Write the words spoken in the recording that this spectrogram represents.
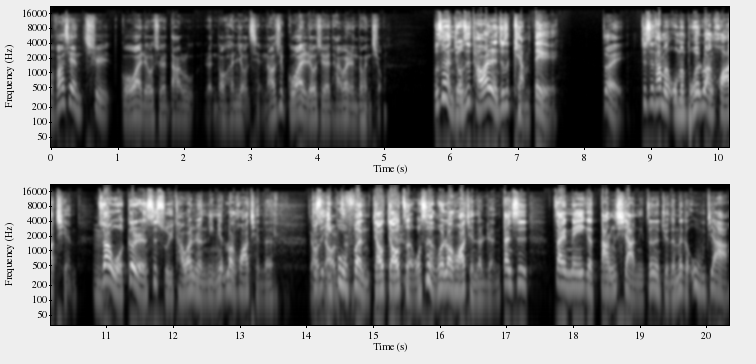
我发现去国外留学大陆人都很有钱，然后去国外留学台湾人都很穷。不是很穷，是台湾人就是 cam day，对，就是他们我们不会乱花钱。嗯虽然我个人是属于台湾人里面乱花钱的，就是一部分佼佼者，我是很会乱花钱的人，但是在那一个当下，你真的觉得那个物价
